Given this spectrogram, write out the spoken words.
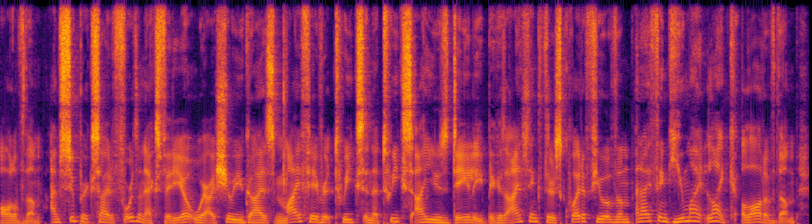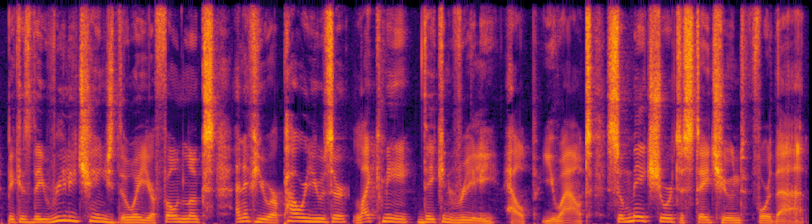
all of them. I'm super excited for the next video where I show you guys my favorite tweaks and the tweaks I use daily because I think there's quite a few of them and I think you might like a lot of them because they really change the way your phone looks and if you are a power user like me, they can really help you out. So make sure to stay tuned for that.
